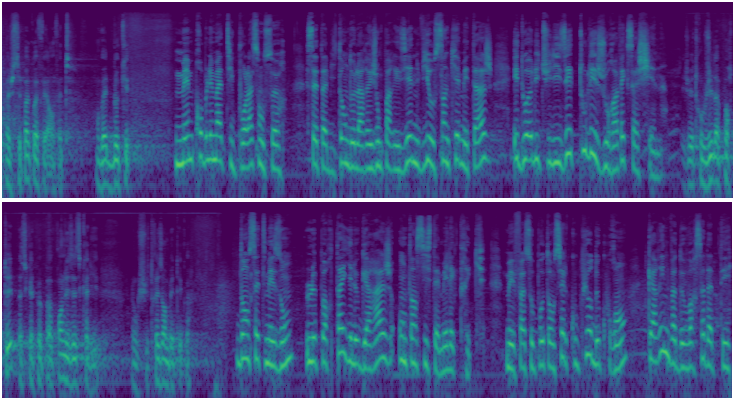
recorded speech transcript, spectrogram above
bah, je ne sais pas quoi faire en fait. On va être bloqué. Même problématique pour l'ascenseur. Cet habitant de la région parisienne vit au cinquième étage et doit l'utiliser tous les jours avec sa chienne. Je vais être obligé de la porter parce qu'elle ne peut pas prendre les escaliers. Donc je suis très embêté. Quoi. Dans cette maison, le portail et le garage ont un système électrique. Mais face aux potentielles coupures de courant, Karine va devoir s'adapter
